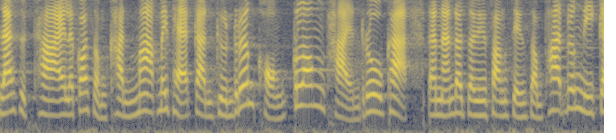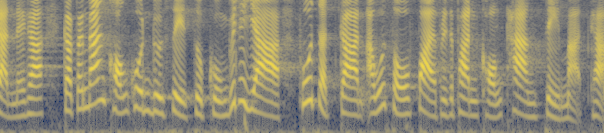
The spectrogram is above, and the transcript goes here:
และสุดท้ายแล้วก็สำคัญมากไม่แพ้กันคือเรื่องของกล้องถ่ายรูปค่ะ ดังนั้นเราจะไปฟังเสียงสัมภาษณ์เรื่องนี้กันนะคะกับทางด้านของคุณดุสิตสุขุมวิทยา ผู้จัดการอาวุโสฝ่ายผลิตภัณฑ์ของทางเจมาร์ค่ะ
